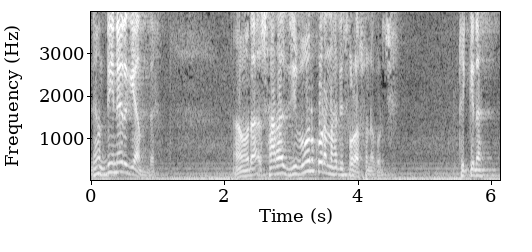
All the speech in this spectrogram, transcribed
যেমন দিনের জ্ঞান, দেখ। আমরা সারা জীবন কোরআন, হাদিস পড়াশোনা করছি। ঠিক কিনা?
